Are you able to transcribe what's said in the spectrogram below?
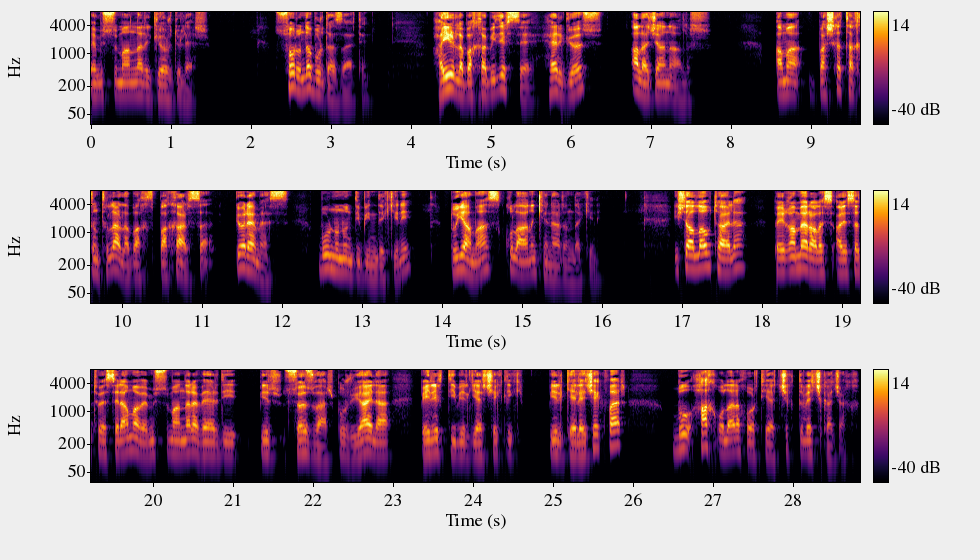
ve Müslümanları gördüler. Sorun da burada zaten. Hayırla bakabilirse her göz alacağını alır. Ama başka takıntılarla bak bakarsa göremez. Burnunun dibindekini, duyamaz kulağının kenarındakini. İşte Allahu Teala Peygamber Aleyhisselatü Vesselam'a ve Müslümanlara verdiği bir söz var. Bu rüyayla belirttiği bir gerçeklik, bir gelecek var. Bu hak olarak ortaya çıktı ve çıkacak.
